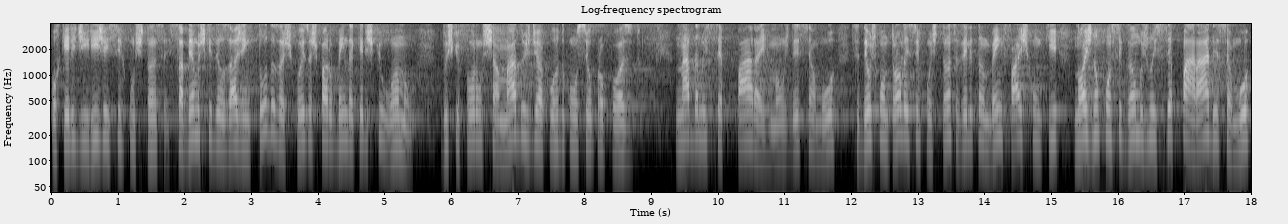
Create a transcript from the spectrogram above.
porque ele dirige as circunstâncias. Sabemos que Deus age em todas as coisas para o bem daqueles que o amam, dos que foram chamados de acordo com o seu propósito. Nada nos separa, irmãos, desse amor. Se Deus controla as circunstâncias, Ele também faz com que nós não consigamos nos separar desse amor.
